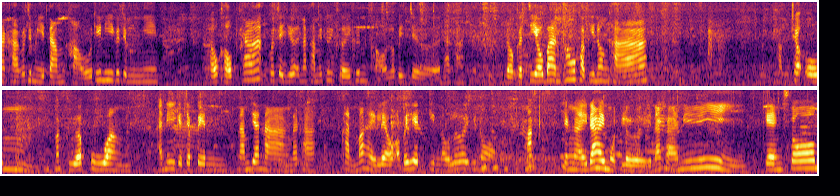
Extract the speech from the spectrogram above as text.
นะคะ ก็จะมีตามเขาที่นี่ก็จะมีเขาเขาพระก็จะเยอะนะคะ ไม่ตุ้ยเคยขึ้นเขาแล้วไปเจอนะคะ ดอกกระเจียวบ้านเข้าค่ะพี่น้องคะผักชะอมมะเขือพวง อันนี้ก็จะเป็นน้ำยานางนะคะ ขันมาให้แล้วเอาไปเฮ็ดกินเอาเลยพี่น้องมักยังไงได้หมดเลยนะคะ นี่ แกงส้ม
